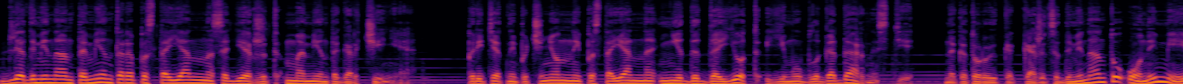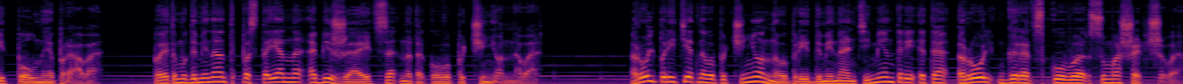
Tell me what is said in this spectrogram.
для доминанта-ментора постоянно содержит момент огорчения. Паритетный подчиненный постоянно не додает ему благодарности, на которую, как кажется доминанту, он имеет полное право. Поэтому доминант постоянно обижается на такого подчиненного. Роль паритетного подчиненного при доминанте-менторе – это роль городского сумасшедшего.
